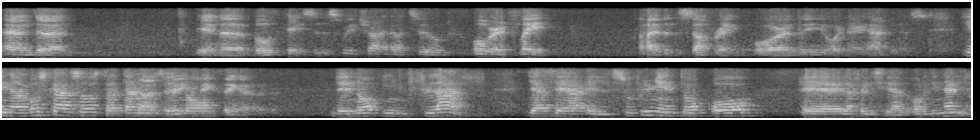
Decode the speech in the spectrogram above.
And uh, in uh, both cases, we try not to overinflate either the suffering or the ordinary happiness. Y en ambos casos tratamos de no, de no inflar ya sea el sufrimiento o eh, la felicidad ordinaria.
